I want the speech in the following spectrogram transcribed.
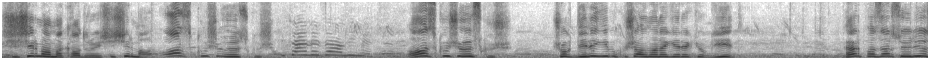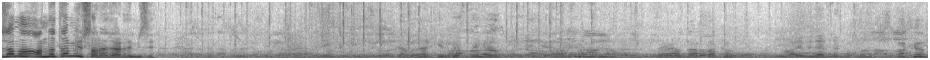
Şişirme ama kadroyu şişirme. Az kuş öz kuş. Bir tane daha alayım. Az kuş öz kuş. Çok deli gibi kuş almana gerek yok Yiğit. Her pazar söylüyoruz ama anlatamıyor sana derdimizi. Herkes beslemiyor. Bakın.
